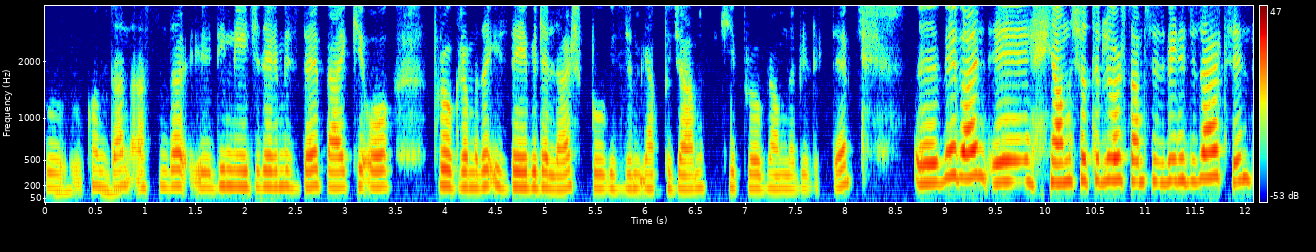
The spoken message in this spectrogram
bu konudan. Aslında e, dinleyicilerimiz de belki o programı da izleyebilirler. Bu bizim yapacağımız iki programla birlikte. E, ve ben e, yanlış hatırlıyorsam siz beni düzeltin.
